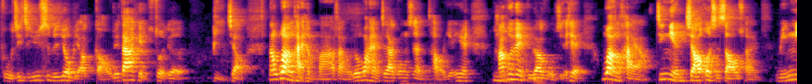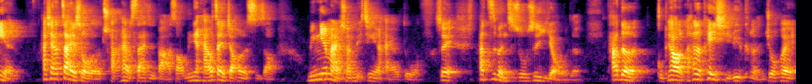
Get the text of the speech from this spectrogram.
股息值率是不是又比较高？我觉得大家可以做一个比较。那万海很麻烦，我说万海这家公司很讨厌，因为它会配股票股息，而且万海啊，今年交二十艘船，明年。它现在在手的船还有三十八艘，明年还要再交二十四艘，明年买船比今年还要多，所以它资本支出是有的，他的股票他的配息率可能就会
